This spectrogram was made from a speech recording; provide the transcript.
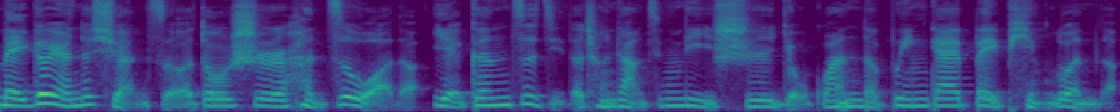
每个人的选择都是很自我的，也跟自己的成长经历是有关的，不应该被评论的。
